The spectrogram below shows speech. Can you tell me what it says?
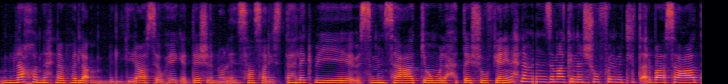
بناخد نحن هلأ بالدراسة وهيك قديش إنه الإنسان صار يستهلك بس من ساعات يوم لحتى يشوف. يعني نحن من زمان كنا نشوف فيلم ثلاث أربع ساعات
